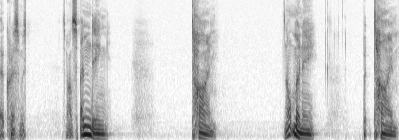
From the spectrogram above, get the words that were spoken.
at Christmas. It's about spending time. Not money, but time.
